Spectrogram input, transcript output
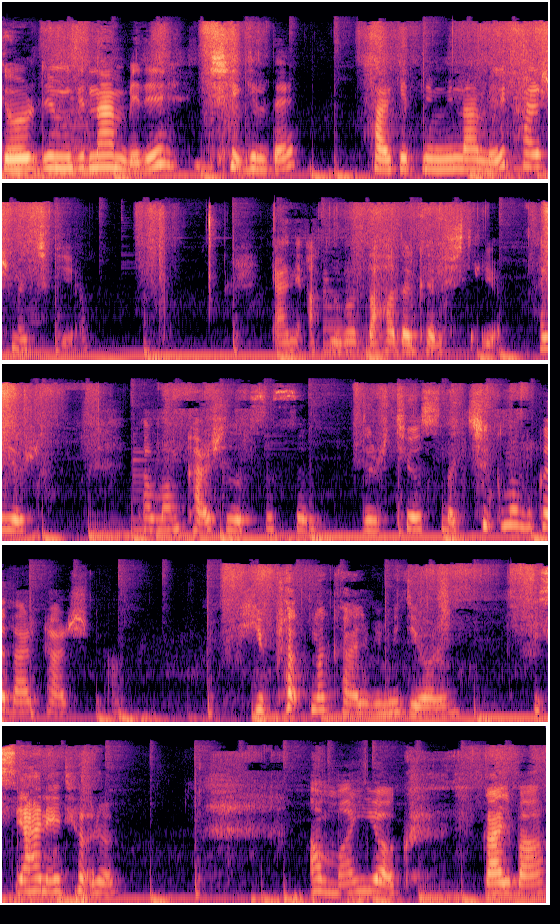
gördüğüm günden beri bir şekilde fark ettiğim günden beri karşıma çıkıyor. Yani aklımı daha da karıştırıyor. Hayır. Tamam karşılıksızsın. Dürtüyorsun da çıkma bu kadar karşıma. Yıpratma kalbimi diyorum. İsyan ediyorum. Ama yok. Galiba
